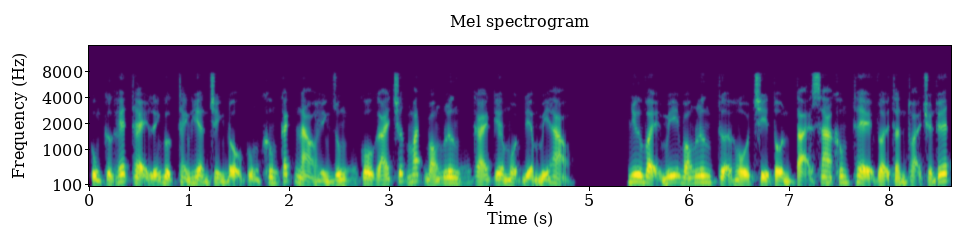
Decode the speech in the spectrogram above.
cùng cực hết thể lĩnh vực thánh hiển trình độ cũng không cách nào hình dung cô gái trước mắt bóng lưng cái kia một điểm mỹ hảo. Như vậy mỹ bóng lưng tựa hồ chỉ tồn tại xa không thể vời thần thoại truyền thuyết,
